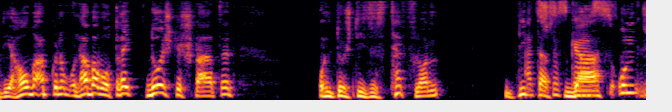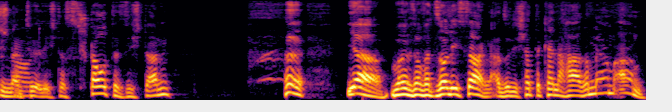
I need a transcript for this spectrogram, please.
die Haube abgenommen und habe aber auch direkt durchgestartet. Und durch dieses Teflon sich das, das Gas, Gas unten gestaut. natürlich. Das staute sich dann. ja, was soll ich sagen? Also ich hatte keine Haare mehr am Arm.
